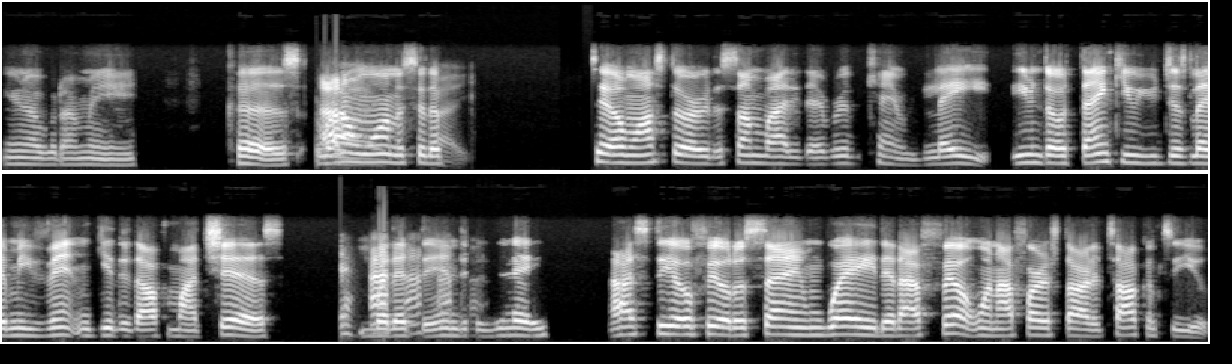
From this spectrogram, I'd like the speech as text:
You know what I mean? Because I don't want to sit up right tell my story to somebody that really can't relate. Even though, thank you, you just let me vent and get it off my chest. But at the end of the day, I still feel the same way that I felt when I first started talking to you.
